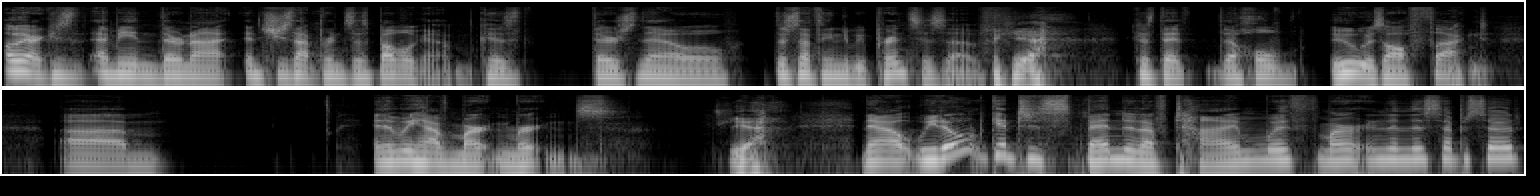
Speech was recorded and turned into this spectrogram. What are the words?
Oh yeah, because I mean they're not, and she's not Princess Bubblegum because there's no, there's nothing to be princess of. yeah. because the the whole Ooo is all fucked. Um, and then we have Martin Mertens. Yeah. Now we don't get to spend enough time with Martin in this episode,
